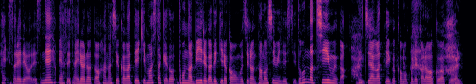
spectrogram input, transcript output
はいそれではですね安井さんいろいろとお話伺っていきましたけどどんなビールができるかももちろん楽しみですしどんなチームがはい。立ち上がっていくかもこれからワクワクはい、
